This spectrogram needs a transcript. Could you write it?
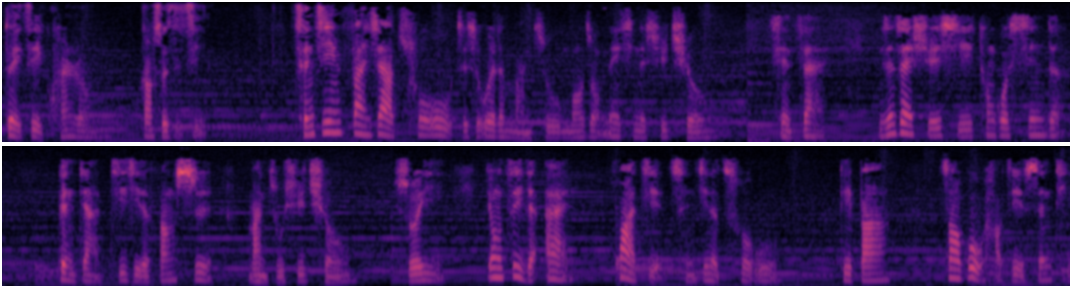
对自己宽容，告诉自己，曾经犯下错误只是为了满足某种内心的需求，现在你正在学习通过新的、更加积极的方式。满足需求，所以用自己的爱化解曾经的错误。第八，照顾好自己的身体，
